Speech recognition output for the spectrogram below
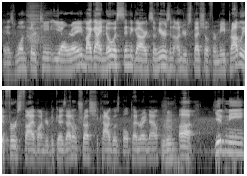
and his 113 ERA. My guy Noah Syndergaard. So here's an under special for me, probably a first five under because I don't trust Chicago's bullpen right now. Mm-hmm. Uh, give me,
